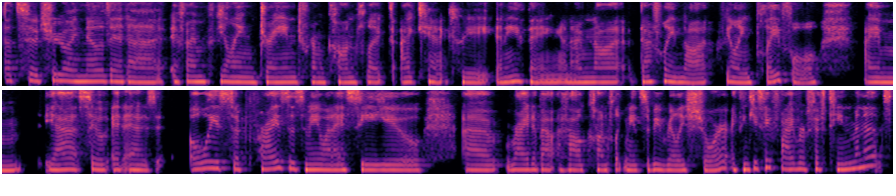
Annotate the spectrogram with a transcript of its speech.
That's so true. I know that uh, if I'm feeling drained from conflict, I can't create anything, and I'm not definitely not feeling playful. I'm yeah. So it is always surprises me when I see you uh, write about how conflict needs to be really short. I think you say five or 15 minutes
